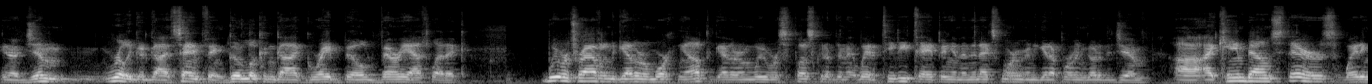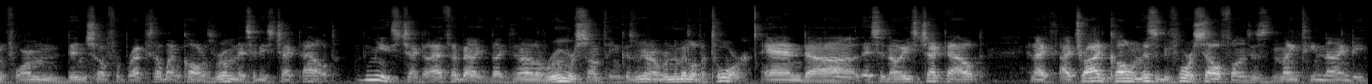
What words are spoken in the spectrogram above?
you know, Jim, really good guy. Same thing, good looking guy, great build, very athletic. We were traveling together and working out together, and we were supposed to get up the we had a TV taping, and then the next morning we are going to get up early and go to the gym. Uh, I came downstairs waiting for him and didn't show up for breakfast. I went and called his room, and they said he's checked out. What do you mean he's checked out? I thought about like, like another room or something because we we're in the middle of a tour, and uh, they said no, he's checked out. And I, I tried calling. This is before cell phones. This is 1990.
